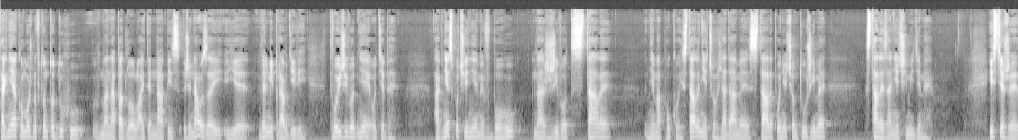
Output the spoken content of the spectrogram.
Tak nejako možno v tomto duchu ma napadlo aj ten nápis, že naozaj je veľmi pravdivý. Tvoj život nie je o Tebe. Ak nespočinieme v Bohu, náš život stále nemá pokoj, stále niečo hľadáme, stále po niečom túžime, stále za niečím ideme. Isté, že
